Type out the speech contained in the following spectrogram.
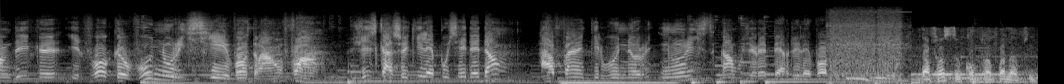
on dit qu'il faut que vous nourrissiez votre enfant jusqu'à ce qu'il ait poussé des dents, afin qu'il vous nourrisse quand vous aurez perdu les vôtres. La France ne comprend pas l'Afrique.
